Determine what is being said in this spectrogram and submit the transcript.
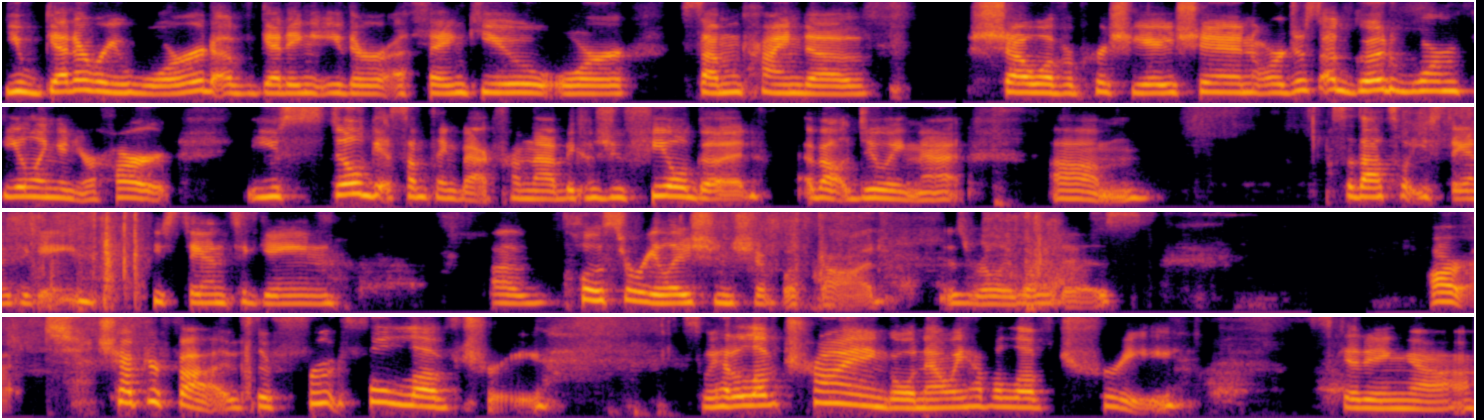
you get a reward of getting either a thank you or some kind of show of appreciation or just a good warm feeling in your heart you still get something back from that because you feel good about doing that. Um, so that's what you stand to gain. You stand to gain a closer relationship with god is really what it is. All right chapter five the fruitful love tree. So we had a love triangle. Now we have a love tree. It's getting uh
